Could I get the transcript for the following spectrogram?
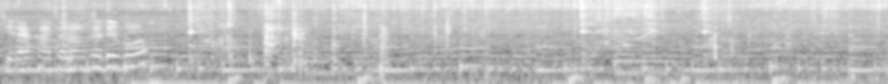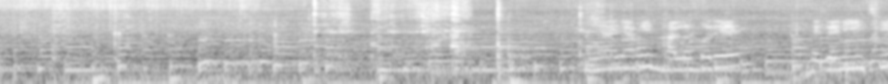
চেরা কাঁচা লঙ্কা দেব। পেঁয়াজ আমি ভালো করে ভেজে নিয়েছি।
